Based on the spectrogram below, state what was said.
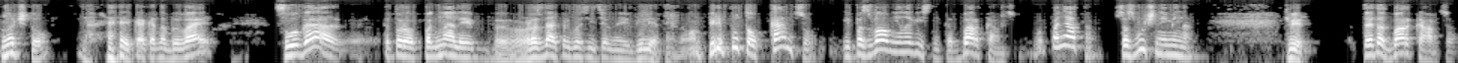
Ну что, как это бывает, слуга, которого погнали раздать пригласительные билеты, он перепутал Камцу и позвал ненавистника, Бар Камцу. Вот понятно, созвучные имена. Теперь, этот Бар Камца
